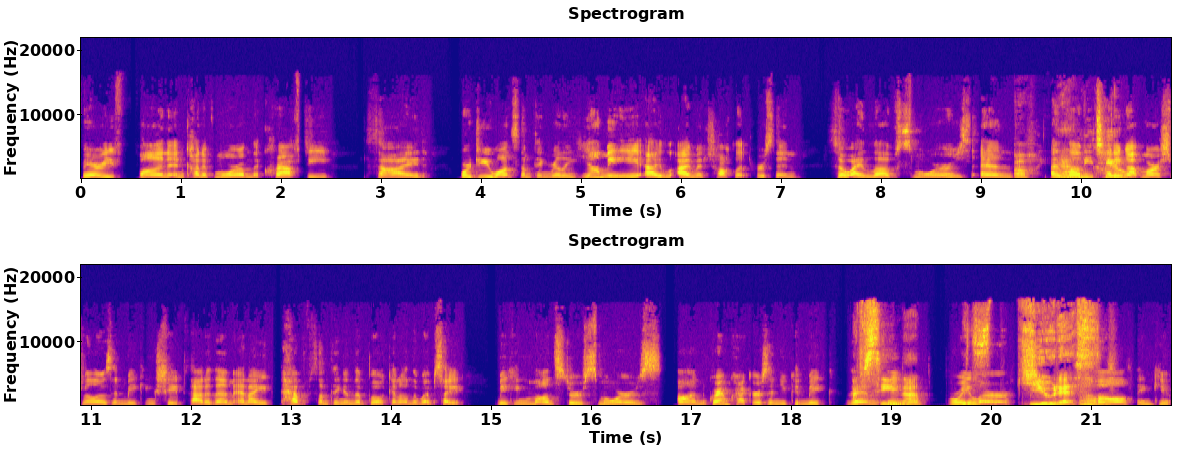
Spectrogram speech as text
very fun and kind of more on the crafty side or do you want something really yummy? I I'm a chocolate person, so I love s'mores and Oh, I love cutting too. up marshmallows and making shapes out of them. And I have something in the book and on the website making monster s'mores on graham crackers, and you can make them I've seen in that. your broiler. cutest. Oh, thank you.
